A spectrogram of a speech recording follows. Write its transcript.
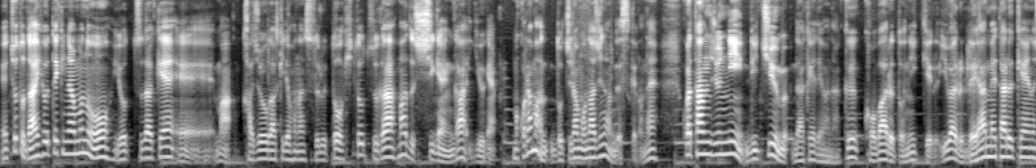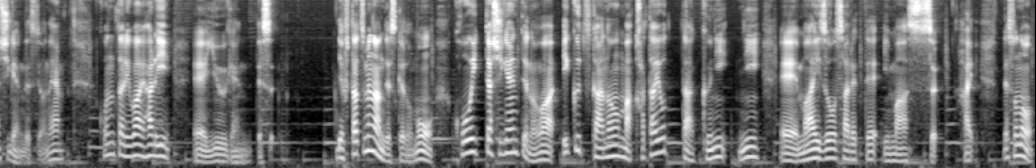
えーちょっと代表的なものを4つだけ、えーまあ、箇条書きでお話しすると1つがまず資源が有限、まあ、これはまあどちらも同じなんですけどね。これは単純にリチウムだけではなくコバルトニッケルいわゆるレアメタル系の資源ですよね。この辺りはやはり、え有限です。で、二つ目なんですけども、こういった資源っていうのは、いくつかの、まあ、偏った国に、えー埋蔵されています。はい。で、その、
